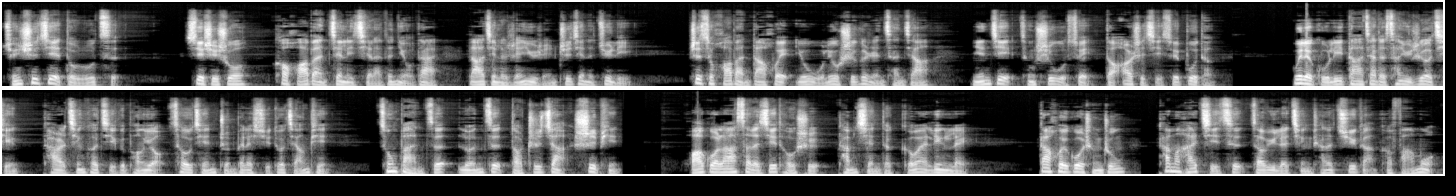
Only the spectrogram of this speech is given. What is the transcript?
全世界都如此。谢石说：“靠滑板建立起来的纽带，拉近了人与人之间的距离。这次滑板大会有五六十个人参加，年纪从十五岁到二十几岁不等。为了鼓励大家的参与热情，塔尔钦和几个朋友凑钱准备了许多奖品，从板子、轮子到支架、饰品。滑过拉萨的街头时，他们显得格外另类。大会过程中，他们还几次遭遇了警察的驱赶和罚没。”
